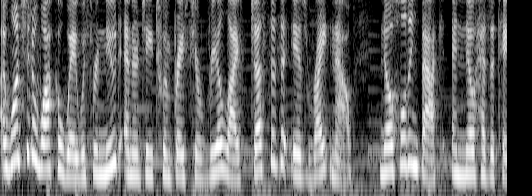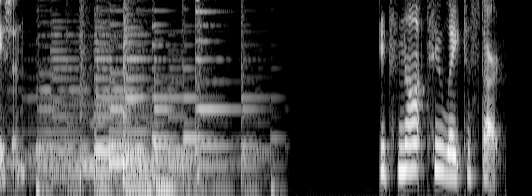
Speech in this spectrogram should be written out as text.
I want you to walk away with renewed energy to embrace your real life just as it is right now, no holding back and no hesitation. It's not too late to start.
